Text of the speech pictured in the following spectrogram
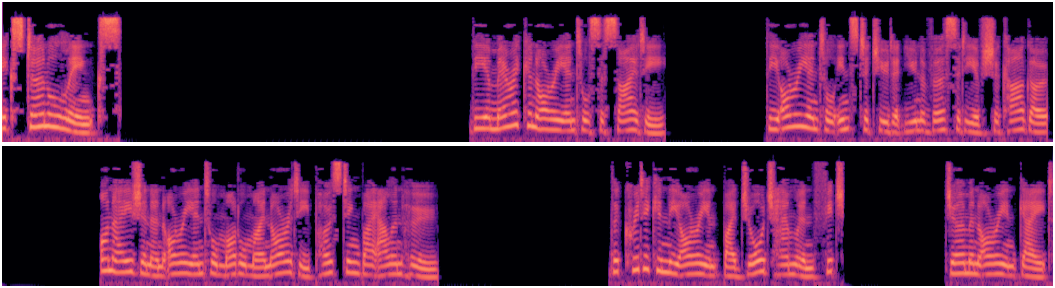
External links The American Oriental Society The Oriental Institute at University of Chicago on Asian and Oriental Model Minority posting by Alan Hu. The Critic in the Orient by George Hamlin Fitch German Orient Gate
